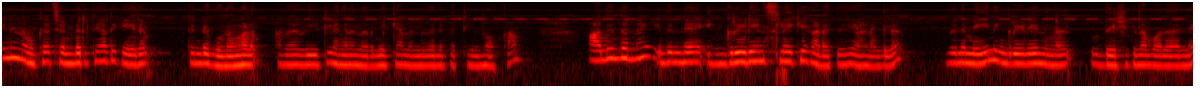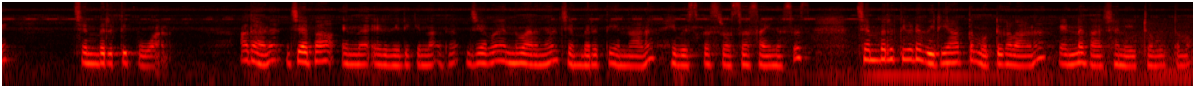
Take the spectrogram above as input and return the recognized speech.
ഇനി നമുക്ക് ചെമ്പരത്തിയാതി കേരത്തിന്റെ ഗുണങ്ങളും അത് വീട്ടിലെങ്ങനെ നിർമ്മിക്കാം എന്നതിനെ പറ്റിയും നോക്കാം. ആദ്യം തന്നെ ഇതിന്റെ ഇൻഗ്രീഡിയൻസിലേക്ക് കടക്കുകയാണെങ്കിൽ ഇതിന്റെ മെയിൻ ഇൻഗ്രീഡിയന്റ് നിങ്ങൾ ഉദ്ദേശിക്കുന്ന പോലെ തന്നെ ചെമ്പരത്തി പൂവാണ്. അതാണ് ജപ എന്ന് എഴുതിയിരിക്കുന്നത്. ജപ എന്ന് പറഞ്ഞാൽ ചെമ്പരത്തി എന്നാണ് ഹിബിസ്കസ് റോസ സൈനസസ് ചെമ്പരത്തിയുടെ വിരിയാത്ത മുട്ടുകളാണ് എണ്ണ കാച്ചാൻ ഏറ്റവും ഉത്തമം.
